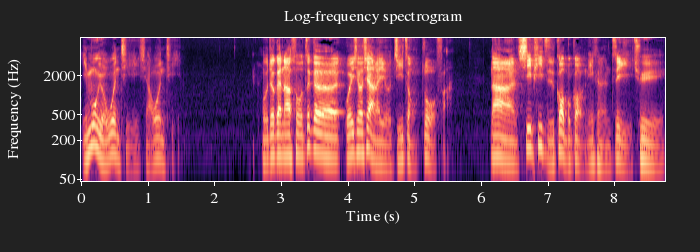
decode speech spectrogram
荧幕有问题，小问题。我就跟他说，这个维修下来有几种做法，那 CP 值够不够？你可能自己去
